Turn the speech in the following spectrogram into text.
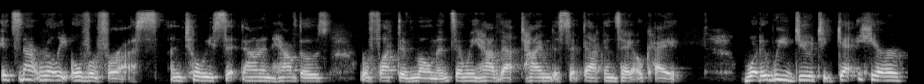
It's not really over for us until we sit down and have those reflective moments and we have that time to sit back and say okay what do we do to get here?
